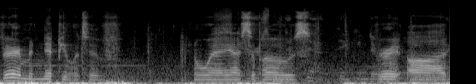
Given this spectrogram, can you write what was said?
Very manipulative, in a way, I suppose. Very odd.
